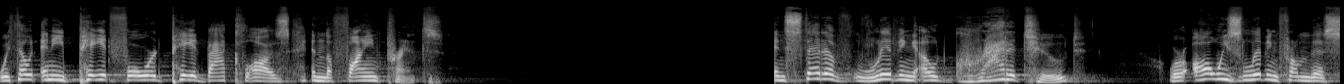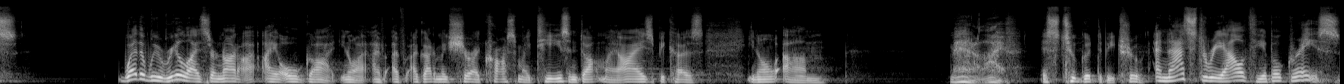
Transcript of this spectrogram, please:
without any pay it forward, pay it back clause in the fine print. Instead of living out gratitude, we're always living from this whether we realize it or not, I, I owe God. You know, I, I've, I've, I've got to make sure I cross my T's and dot my I's because, you know, um, man alive, it's too good to be true. And that's the reality about grace.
